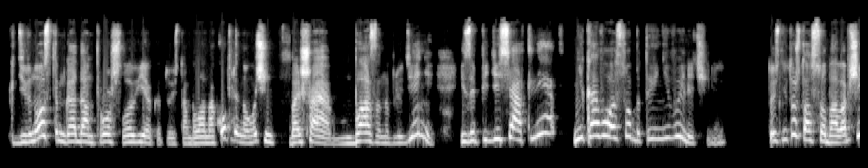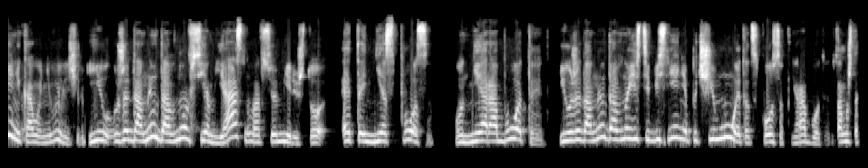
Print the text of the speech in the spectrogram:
К 90-м годам прошлого века, то есть там была накоплена очень большая база наблюдений, и за 50 лет никого особо-то и не вылечили. То есть не то, что особо, а вообще никого не вылечили. И уже давным-давно всем ясно во всем мире, что это не способ, он не работает. И уже давным-давно есть объяснение, почему этот способ не работает. Потому что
